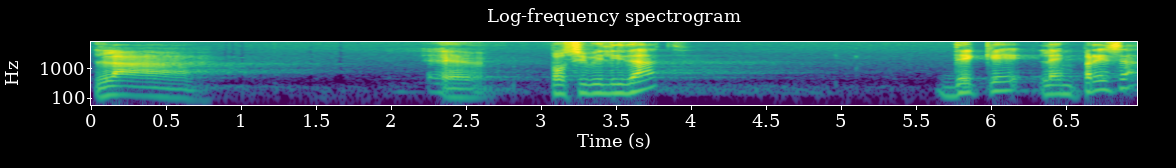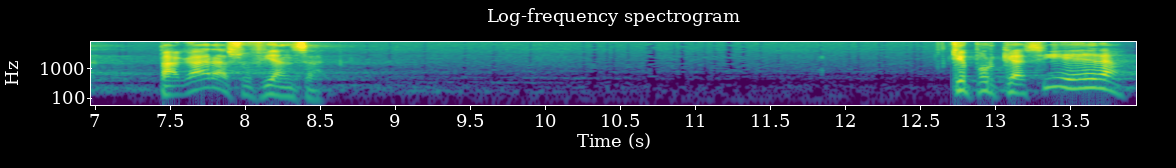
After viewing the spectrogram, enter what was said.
la eh, posibilidad de que la empresa pagara su fianza. Que porque así era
